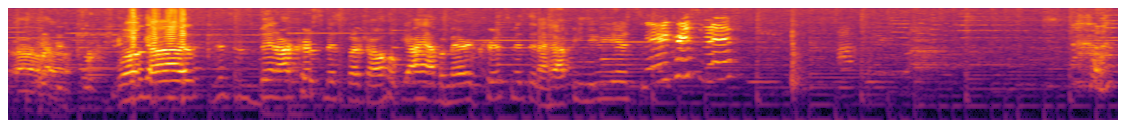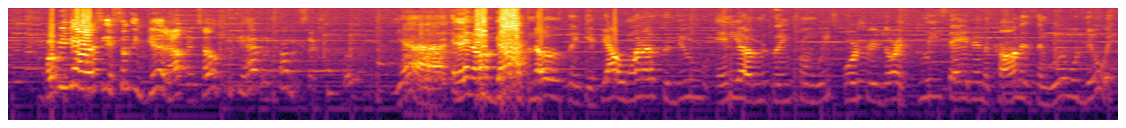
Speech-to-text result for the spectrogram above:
Oh. Well, guys, this has been our Christmas special. I hope y'all have a Merry Christmas and a Happy New Year's. Merry Christmas. Hope you guys get something good out and tell us what you have in the comment section below. Yeah, and um, guys, another thing, if y'all want us to do any other thing from Wii Sports Resort, please say it in the comments and we will do it.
